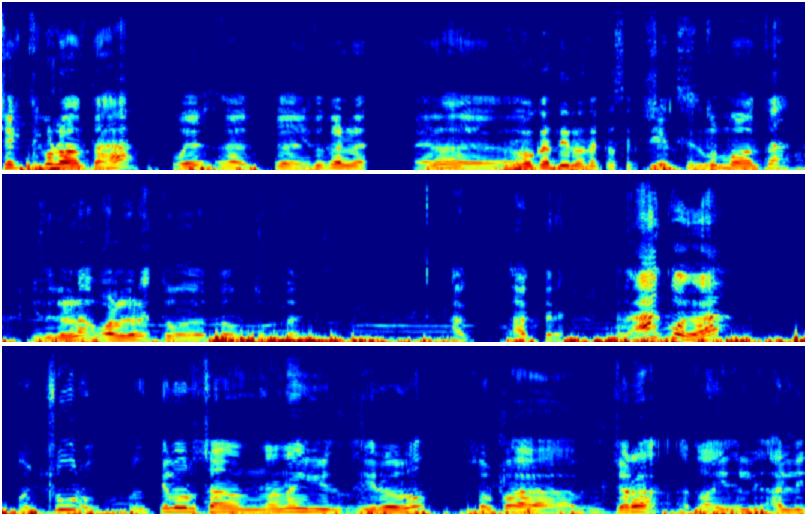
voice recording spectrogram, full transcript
ಶಕ್ತಿ ಕೊಡುವಂತಹ ವೈ ಇದುಗಳನ್ನ ಏನು ರೋಗ ನಿರೋಧಕ ಶಕ್ತಿ ಶಕ್ತಿ ತುಂಬುವಂಥ ಇದುಗಳನ್ನ ಒಳಗಡೆ ತುಂಬ್ತಾರೆ ಹಾಕ್ ಹಾಕ್ತಾರೆ. ಅದು ಹಾಕುವಾಗ ಒಂಚೂರು ಕೆಲವರು ಸ ನನಗೆ ಇರೋರು ಸ್ವಲ್ಪ ಜ್ವರ ಅಥವಾ ಇಲ್ಲಿ ಅಲ್ಲಿ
